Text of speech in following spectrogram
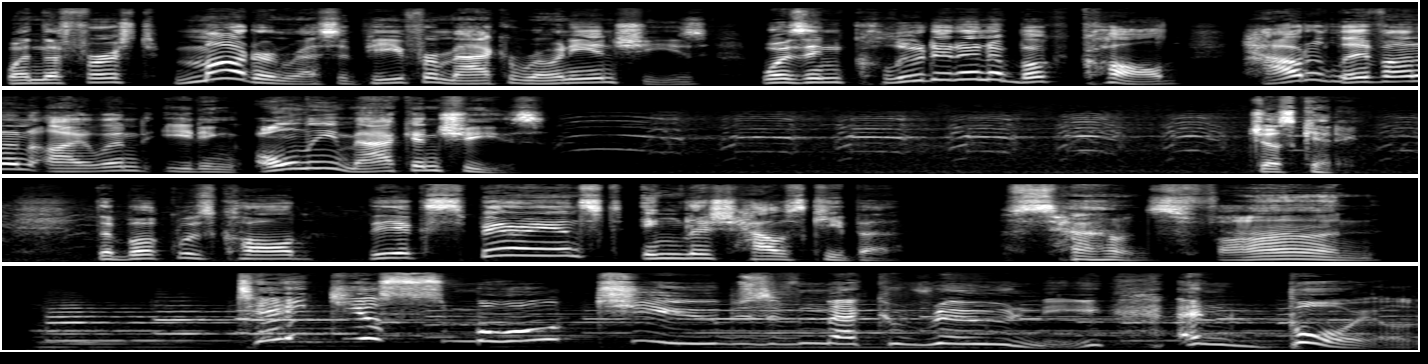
when the first modern recipe for macaroni and cheese was included in a book called How to Live on an Island Eating Only Mac and Cheese. Just kidding. The book was called The Experienced English Housekeeper. Sounds fun. Take your small tubes of macaroni and boil.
